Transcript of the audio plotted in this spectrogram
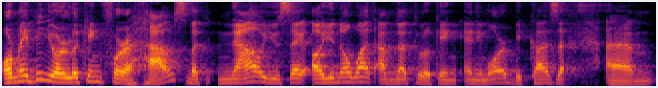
Or maybe you're looking for a house but now you say oh you know what? I'm not looking anymore because um,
